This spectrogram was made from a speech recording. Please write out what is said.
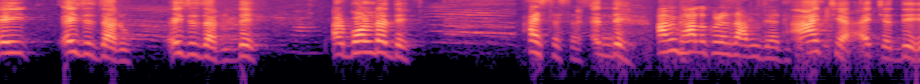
এই এই যে জারু এই যে ঝাড়ু দে। আর বলটা দে। আচ্ছা আচ্ছা দে। আমি ভালো করে ঝাড়ু দিয়ে আচ্ছা আচ্ছা দে।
